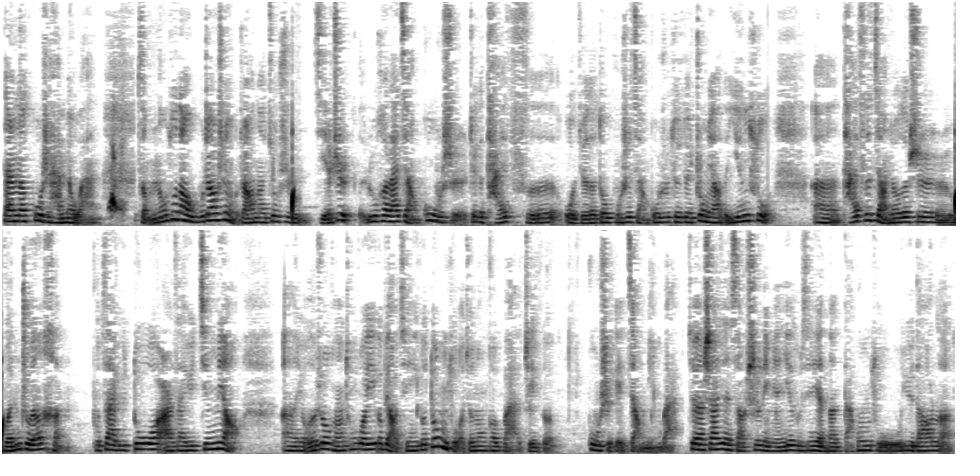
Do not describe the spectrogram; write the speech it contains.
但是呢，故事还没有完，怎么能做到无招胜有招呢？就是节制。如何来讲故事？这个台词，我觉得都不是讲故事最最重要的因素。呃，台词讲究的是稳准狠，不在于多，而在于精妙。嗯，有的时候可能通过一个表情、一个动作，就能够把这个故事给讲明白。就像《沙县小吃》里面，叶祖新演的打工族遇到了。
